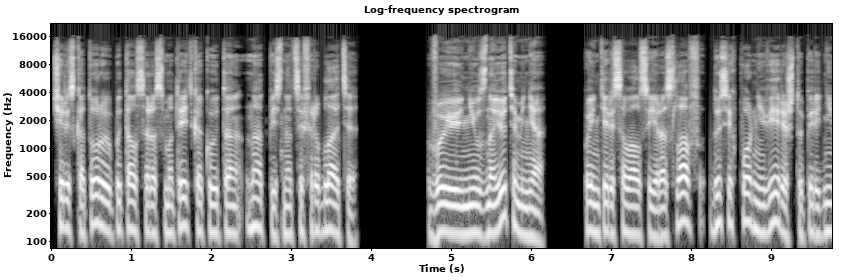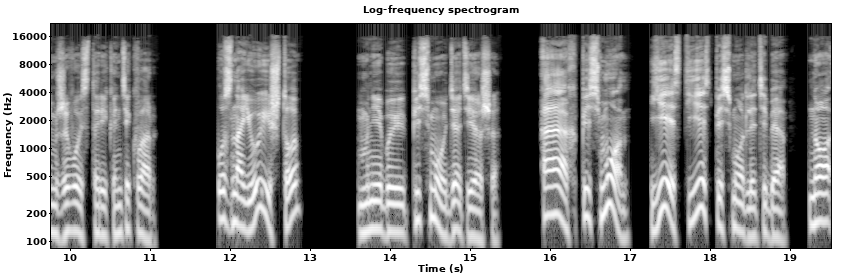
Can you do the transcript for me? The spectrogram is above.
через которую пытался рассмотреть какую-то надпись на циферблате. «Вы не узнаете меня?» поинтересовался Ярослав, до сих пор не веря, что перед ним живой старик-антиквар. «Узнаю, и что?» «Мне бы письмо, дядя Яша». «Ах, письмо! Есть, есть письмо для тебя, но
